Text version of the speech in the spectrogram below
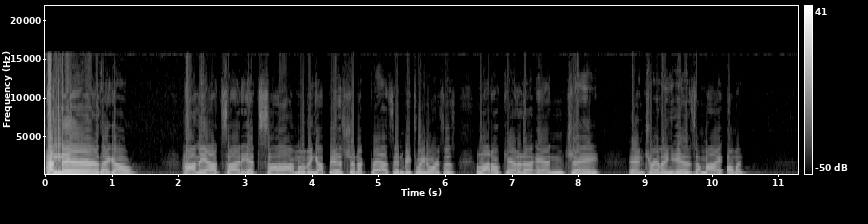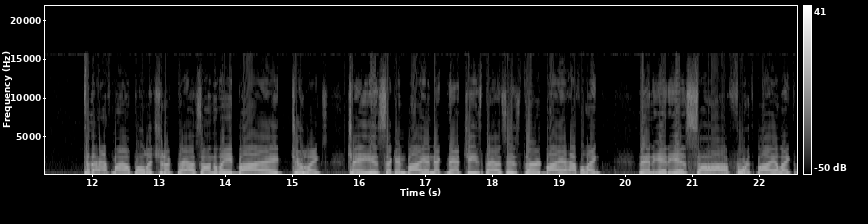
And there they go. On the outside, it's Saw. Moving up is Chinook Pass in between horses. Lotto Canada and Che. And trailing is My Omen. To the half mile pole at Chinook Pass on the lead by two lengths. Che is second by a neck. Nat Natchez Pass is third by a half a length. Then it is Saw, fourth by a length.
